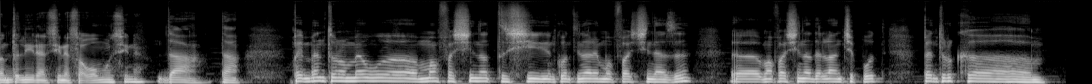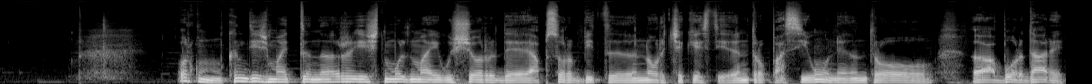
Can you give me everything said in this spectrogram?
Întâlnirea în sine sau omul în sine? Da, da. Păi mentorul meu uh, m-a fascinat și în continuare mă fascinează. Uh, m-a fascinat de la început pentru că oricum, când ești mai tânăr, ești mult mai ușor de absorbit în orice chestie, într-o pasiune, într-o uh, abordare.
